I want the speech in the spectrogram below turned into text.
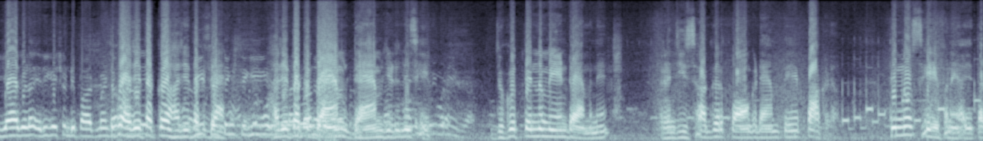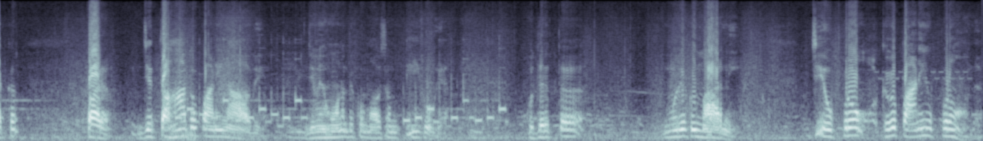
ਜਾਂ ਜਿਹੜਾ ਇਰੀਗੇਸ਼ਨ ਡਿਪਾਰਟਮੈਂਟ ਹਜੇ ਤੱਕ ਹਜੇ ਤੱਕ ਹਜੇ ਤੱਕ ਡੈਮ ਡੈਮ ਜਿਹੜੇ ਨੇ ਸੇ ਜੋ ਤਿੰਨ ਮੇਨ ਡੈਮ ਨੇ ਰਣਜੀਤ ਸਾਗਰ ਪੌਂਗ ਡੈਮ ਤੇ ਭਾਖੜਾ। ਤਿੰਨੋਂ ਸੇਫ ਨੇ ਅਜੇ ਤੱਕ। ਪਰ ਜੇ ਤਹਾਂ ਤੋਂ ਪਾਣੀ ਨਾ ਆਵੇ, ਜਿਵੇਂ ਹੁਣ ਦੇਖੋ ਮੌਸਮ ਠੀਕ ਹੋ ਗਿਆ, ਕੁਦਰਤ ਮੂਰੇ ਕੋਈ ਮਾਰ ਨਹੀਂ। ਜੇ ਉੱਪਰੋਂ, ਕਿਉਂਕਿ ਪਾਣੀ ਉੱਪਰੋਂ ਆਉਂਦਾ।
